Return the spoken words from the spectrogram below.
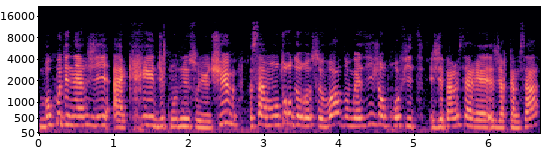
beaucoup d'énergie à créer du contenu sur YouTube. C'est à mon tour de recevoir donc vas-y j'en profite. J'ai pas réussi à réagir comme ça.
